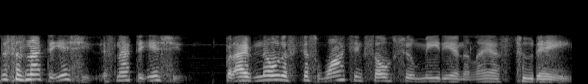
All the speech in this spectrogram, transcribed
this is not the issue. It's not the issue. But I've noticed just watching social media in the last two days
